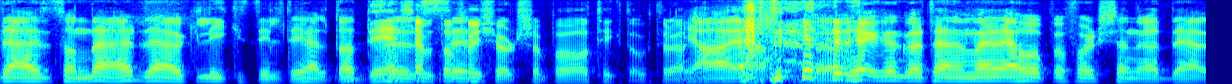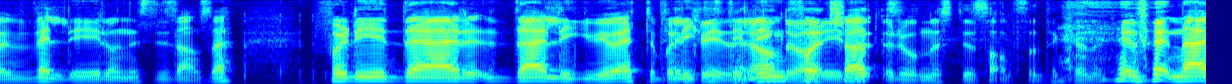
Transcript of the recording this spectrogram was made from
Det er sånn det er. Det er jo ikke likestilt i hele tatt. Det kommer til å få kjørt seg på TikTok, tror jeg. Ja, ja det, det kan godt hende, men jeg håper folk skjønner at det er veldig ironisk distanse. Fordi der, der ligger vi jo etter på Til kvinner, likestilling ja, du har ironisk distanse til kvinner. Nei,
